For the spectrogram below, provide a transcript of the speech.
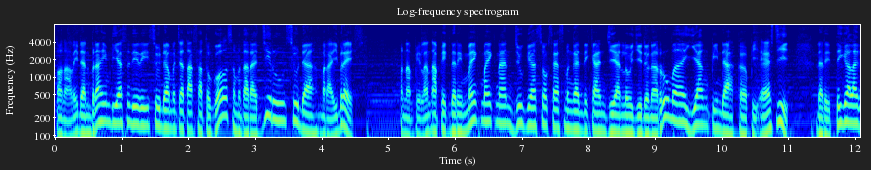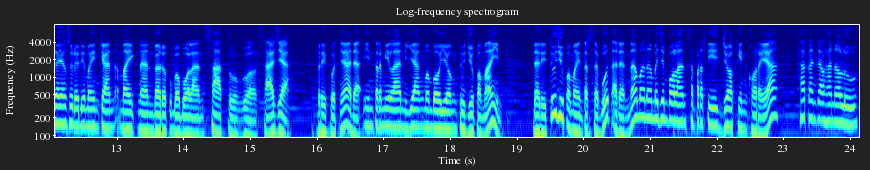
Tonali dan Brahim Diaz sendiri sudah mencetak satu gol sementara Giroud sudah meraih brace. Penampilan apik dari Mike Maignan juga sukses menggantikan Gianluigi Donnarumma yang pindah ke PSG. Dari tiga laga yang sudah dimainkan, Maignan baru kebobolan satu gol saja. Berikutnya ada Inter Milan yang memboyong tujuh pemain. Dari tujuh pemain tersebut ada nama-nama jempolan seperti Joaquin Korea, Hakan Calhanoglu,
